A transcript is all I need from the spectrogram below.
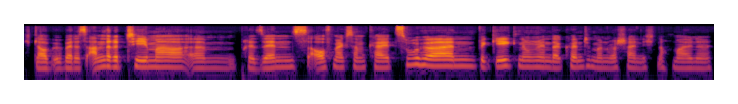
ich glaube, über das andere Thema, ähm, Präsenz, Aufmerksamkeit, Zuhören, Begegnungen, da könnte man wahrscheinlich noch mal 'ne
